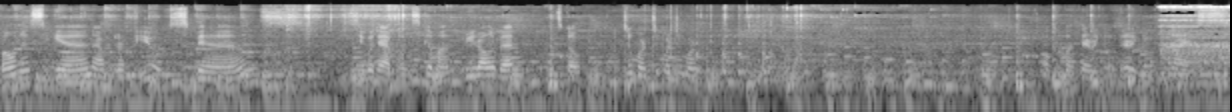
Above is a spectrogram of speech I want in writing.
Bonus again after a few spins. See what happens. Come on, $3 bet. Let's go. Two more, two more, two more. Oh, come on, there we go, there we go. Nice.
